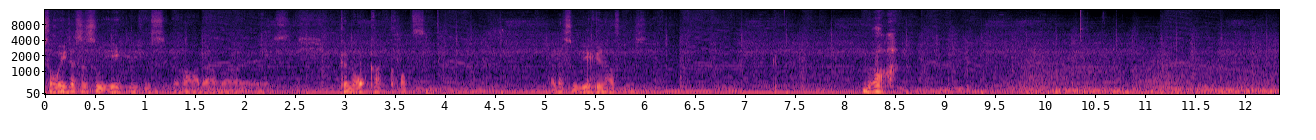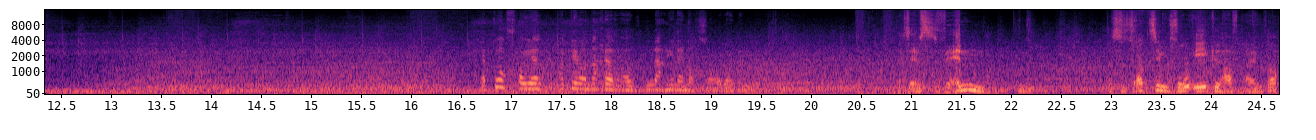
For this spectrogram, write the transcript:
Sorry, dass es so eklig ist gerade, aber ich kann auch gerade kotzen. Weil das so ekelhaft ist. Boah. Ihr habt doch vorher, habt ihr doch nachher im Nachhinein noch sauber gemacht. Selbst wenn, das ist trotzdem so ekelhaft einfach.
